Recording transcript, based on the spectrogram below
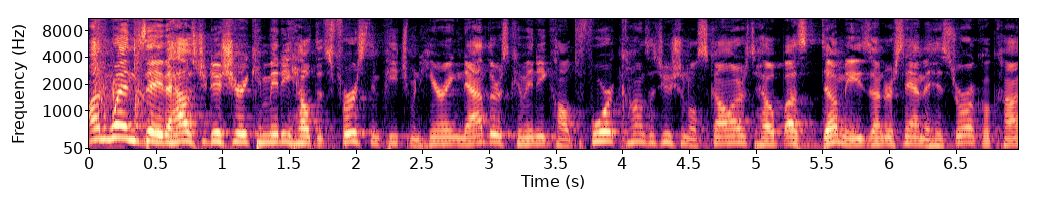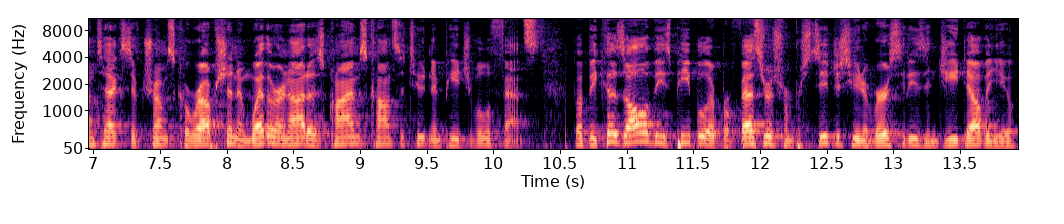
On Wednesday, the House Judiciary Committee held its first impeachment hearing. Nadler's committee called four constitutional scholars to help us dummies understand the historical context of Trump's corruption and whether or not his crimes constitute an impeachable offense. But because all of these people are professors from prestigious universities in GW,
